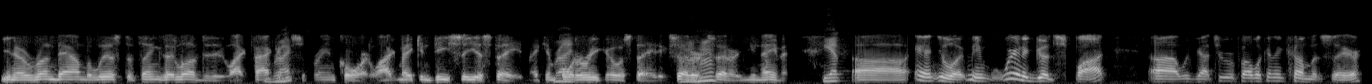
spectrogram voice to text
you know, run down the list of things they love to do, like packing Right. the Supreme Court, like making D.C. a state, making Right. Puerto Rico a state, et cetera, et cetera, you name it. Yep. Uh, and you look, I mean, we're in a good spot. Uh, we've got two Republican incumbents there.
